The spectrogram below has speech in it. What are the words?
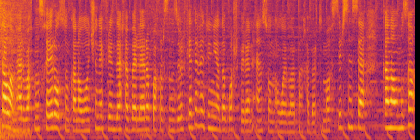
Salam, hər vaxtınız xeyir olsun. Kanal 13-ün efirində xəbərlərə baxırsınız. Ölkədə və dünyada baş verən ən son olaylardan xəbər tutmaq istəyirsinizsə, kanalımıza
